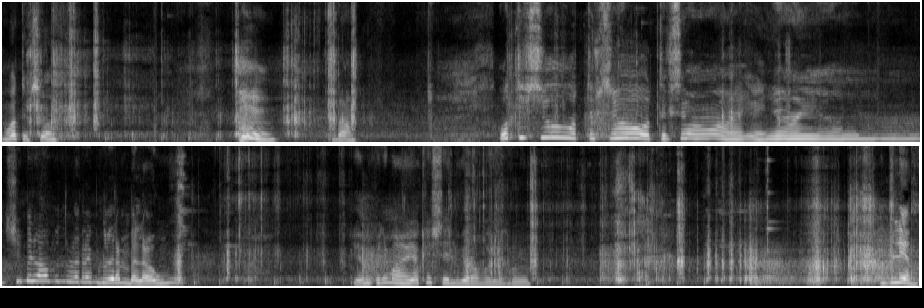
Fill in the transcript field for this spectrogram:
Вот и все. да. Вот и все, вот и все, вот и все. Я не понимаю, як я Сильвера выиграю. Блин.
